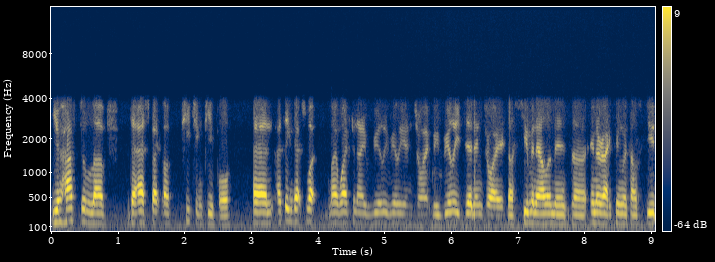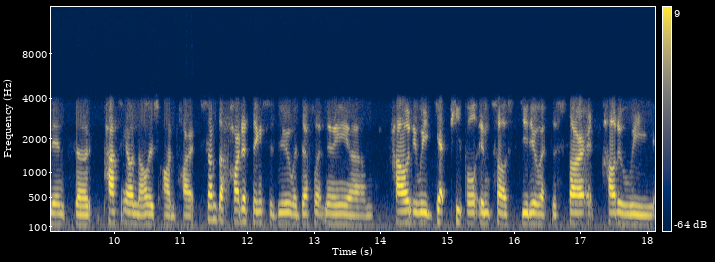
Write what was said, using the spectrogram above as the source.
you have to love the aspect of teaching people. And I think that's what my wife and I really, really enjoyed. We really did enjoy the human element, uh, interacting with our students, uh, passing our knowledge on part. Some of the harder things to do were definitely um, how do we get people into our studio at the start? How do we,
